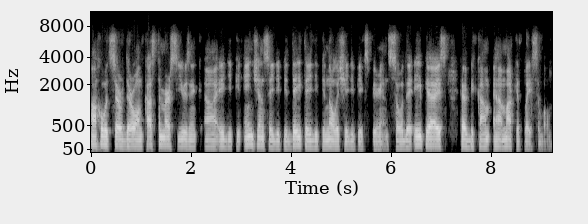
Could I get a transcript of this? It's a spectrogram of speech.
uh, who would serve their own customers using ADP engines, ADP data, ADP knowledge, ADP experience. So the APIs have become marketplaceable.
